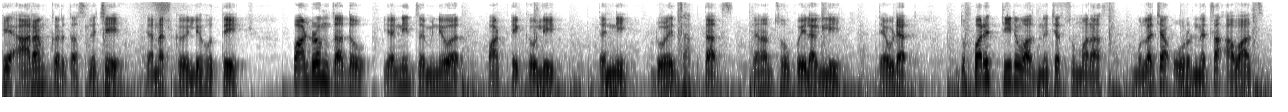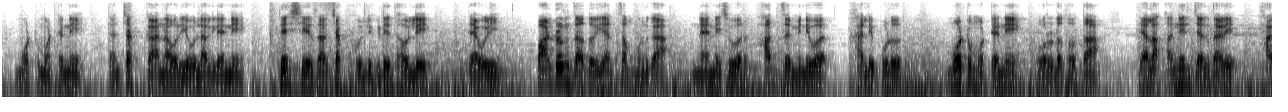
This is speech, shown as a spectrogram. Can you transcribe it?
हे आराम करत असल्याचे त्यांना कळले होते. पांडुरंग जाधव यांनी जमिनीवर पाठ टेकवली. त्यांनी डोळे झाकताच त्यांना झोपही लागली. तेवढ्यात दुपारी तीन वाजण्याच्या सुमारास मुलाच्या ओरडण्याचा आवाज मोठमोठ्याने त्यांच्या कानावर येऊ लागल्याने ते शेजारच्या खोलीकडे धावले. त्यावेळी पांडुरंग जाधव यांचा मुलगा ज्ञानेश्वर हात जमिनीवर खाली पडून मोठमोठ्याने ओरडत होता. त्याला अनिल जगदाळे हा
